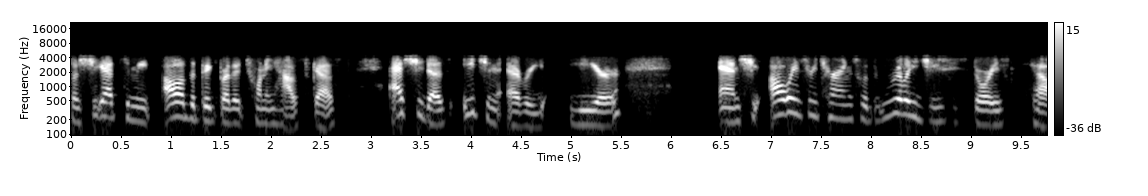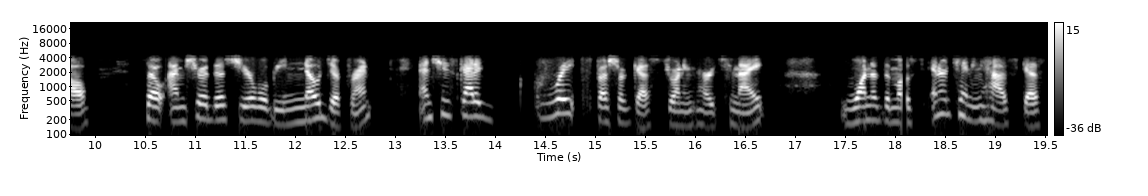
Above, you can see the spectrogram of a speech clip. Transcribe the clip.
so she got to meet all of the Big Brother 20 house guests, as she does each and every year. And she always returns with really juicy stories to tell. So I'm sure this year will be no different. And she's got a great special guest joining her tonight. One of the most entertaining house guests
